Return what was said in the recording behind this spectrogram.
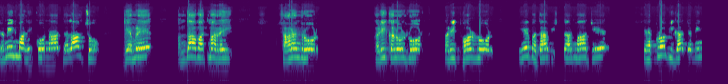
જમીન માલિકોના દલાલ છો, જેમણે અમદાવાદમાં રહી સાણંદ રોડ કડી કલોલ રોડ કડી થોડ રોડ એ બધા વિસ્તારમાં જે સેંકડો વીઘા જમીન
